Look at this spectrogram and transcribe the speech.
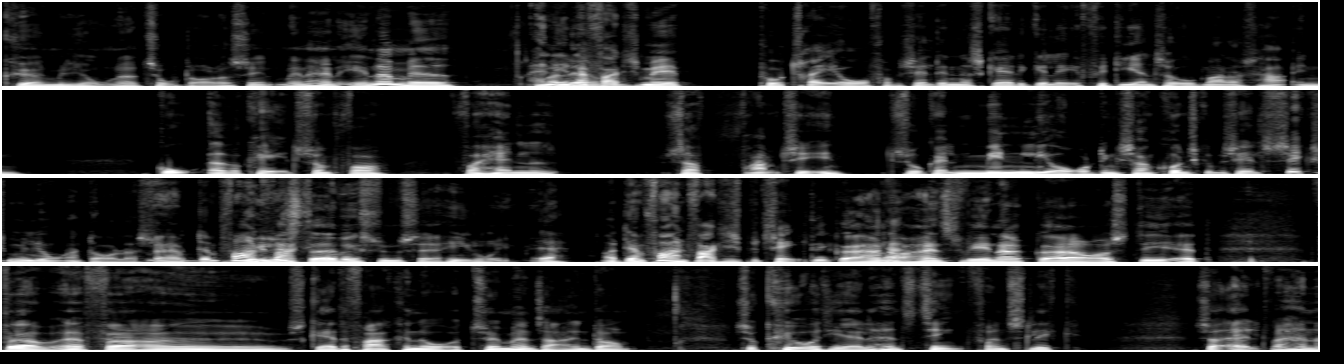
kører en million eller to dollars ind. Men han ender med... Han ender lave- faktisk med på tre år for at betale den her skattegæld af, fordi han så åbenbart også har en god advokat, som får forhandlet sig frem til en såkaldt mindelig ordning, så han kun skal betale 6 millioner dollars. Ja, og dem får han faktisk, stadigvæk synes er helt urimeligt. ja, og dem får han faktisk betalt. Det gør han, Ja. og hans venner gør også det, at før, øh, før øh, skattefar kan nå at tømme hans ejendom, så køber de alle hans ting for en slik. Så alt, hvad han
